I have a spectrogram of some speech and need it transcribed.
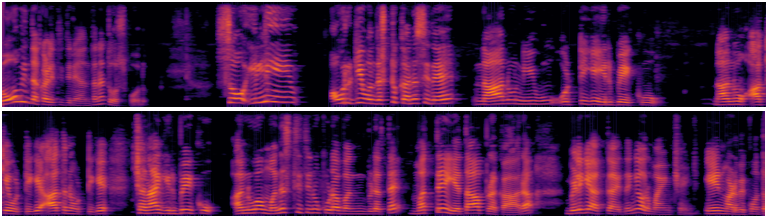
ನೋವಿಂದ ಕಳಿತಿದ್ದೀರಿ ಅಂತಲೇ ತೋರಿಸ್ಬೋದು. ಸೊ ಇಲ್ಲಿ ಅವ್ರಿಗೆ ಒಂದಷ್ಟು ಕನಸಿದೆ, ನಾನು ನೀವು ಒಟ್ಟಿಗೆ ಇರಬೇಕು, ನಾನು ಆಕೆ ಒಟ್ಟಿಗೆ, ಆತನ ಒಟ್ಟಿಗೆ ಚೆನ್ನಾಗಿರಬೇಕು ಅನ್ನುವ ಮನಸ್ಥಿತಿನೂ ಕೂಡ ಬಂದುಬಿಡತ್ತೆ. ಮತ್ತೆ ಯಥಾ ಪ್ರಕಾರ ಬೆಳಿಗ್ಗೆ ಆಗ್ತಾ ಇದ್ದಂಗೆ ಅವ್ರ ಮೈಂಡ್ ಚೇಂಜ್ ಏನು ಮಾಡಬೇಕು ಅಂತ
